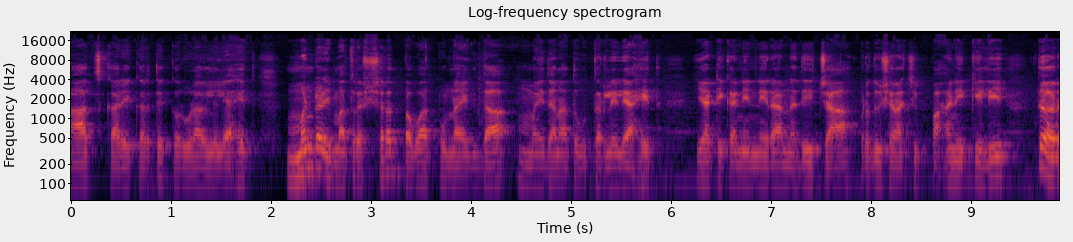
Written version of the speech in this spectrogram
आज कार्यकर्ते करू लागलेले आहेत. मंडळी मात्र शरद पवार पुन्हा एकदा मैदानात उतरलेले आहेत. या ठिकाणी नेरा नदीच्या प्रदूषणाची पाहणी केली तर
